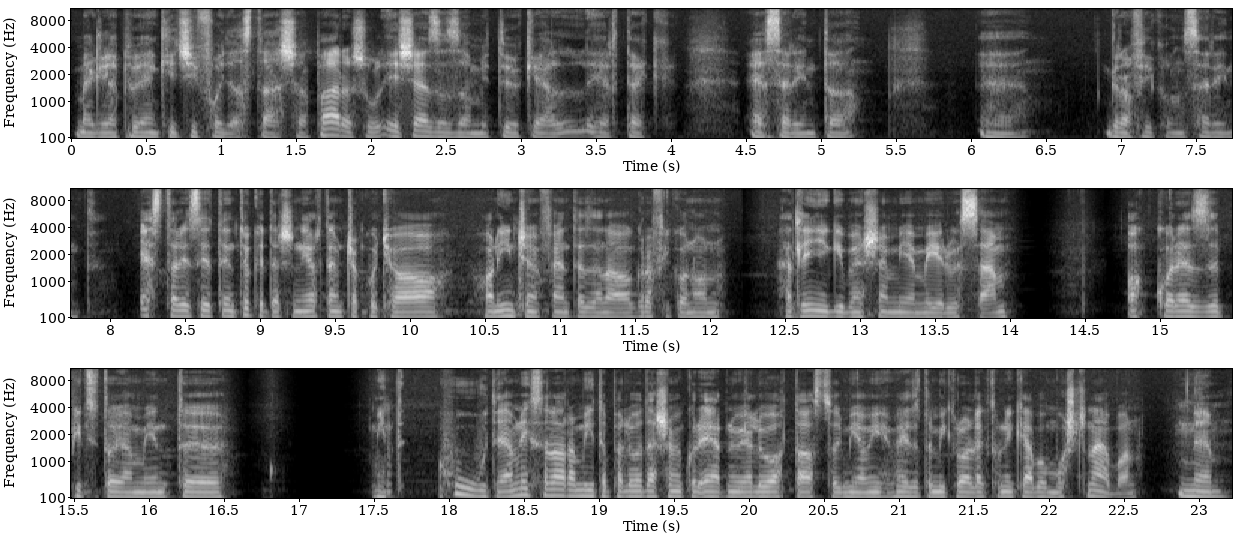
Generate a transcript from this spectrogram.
meglepően kicsi fogyasztással párosul, és ez az, amit ők elértek e szerint a e, grafikon szerint. Ezt a részét én tökéletesen értem, csak hogyha ha nincsen fent ezen a grafikonon, hát lényegében semmilyen mérőszám, akkor ez picit olyan, mint, mint hú, te emlékszel arra a meetup előadás, amikor Ernő előadta azt, hogy mi a helyzet a mikroelektronikában mostanában? Nem.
